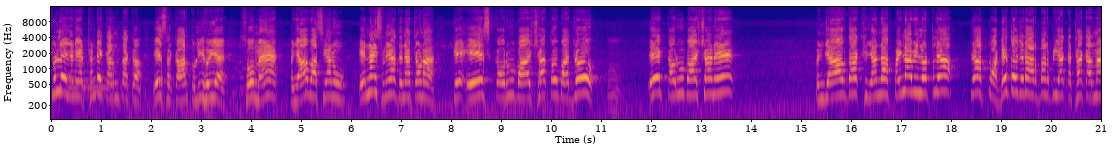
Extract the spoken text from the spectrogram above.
ਚੁੱਲ੍ਹੇ ਜਿਹੜੇ ਠੰਡੇ ਕਰਨ ਤੱਕ ਇਹ ਸਰਕਾਰ ਤੁਲੀ ਹੋਈ ਹੈ। ਸੋ ਮੈਂ ਪੰਜਾਬ ਵਾਸੀਆਂ ਨੂੰ ਇੰਨਾ ਹੀ ਸੁਨੇਹਾ ਦੇਣਾ ਚਾਹਣਾ ਕਿ ਇਸ ਕੌਰੂ ਬਾਦਸ਼ਾਹ ਤੋਂ ਬਾਜੋ ਇਹ ਕੌਰੂ ਬਾਦਸ਼ਾਹ ਨੇ ਪੰਜਾਬ ਦਾ ਖਜ਼ਾਨਾ ਪਹਿਲਾਂ ਵੀ ਲੁੱਟ ਲਿਆ ਤੇ ਆ ਤੁਹਾਡੇ ਤੋਂ ਜਿਹੜਾ ਅਰਬਾਂ ਰੁਪਇਆ ਇਕੱਠਾ ਕਰਨਾ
